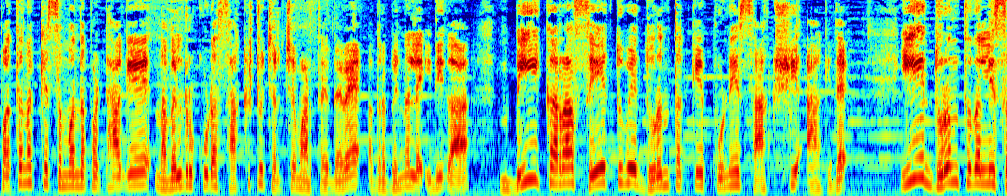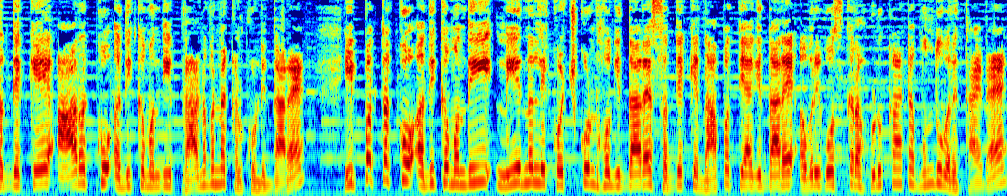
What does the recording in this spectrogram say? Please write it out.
ಪತನಕ್ಕೆ ಸಂಬಂಧಪಟ್ಟ ಹಾಗೆ ನಾವೆಲ್ಲರೂ ಕೂಡ ಸಾಕಷ್ಟು ಚರ್ಚೆ ಮಾಡ್ತಾ ಇದ್ದೇವೆ. ಅದರ ಬೆನ್ನಲ್ಲೇ ಇದೀಗ ಭೀಕರ ಸೇತುವೆ ದುರಂತಕ್ಕೆ ಪುಣೆ ಸಾಕ್ಷಿ ಆಗಿದೆ. ಈ ದುರಂತದಲ್ಲಿ ಸದ್ಯಕ್ಕೆ ಆರಕ್ಕೂ ಅಧಿಕ ಮಂದಿ ಪ್ರಾಣವನ್ನ ಕಳ್ಕೊಂಡಿದ್ದಾರೆ. ಇಪ್ಪತ್ತಕ್ಕೂ ಅಧಿಕ ಮಂದಿ ನೀರಿನಲ್ಲಿ ಕೊಚ್ಕೊಂಡು ಹೋಗಿದ್ದಾರೆ. ಸದ್ಯಕ್ಕೆ ನಾಪತ್ತೆಯಾಗಿದ್ದಾರೆ. ಅವರಿಗೋಸ್ಕರ ಹುಡುಕಾಟ ಮುಂದುವರಿತಾ ಇದೆ.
